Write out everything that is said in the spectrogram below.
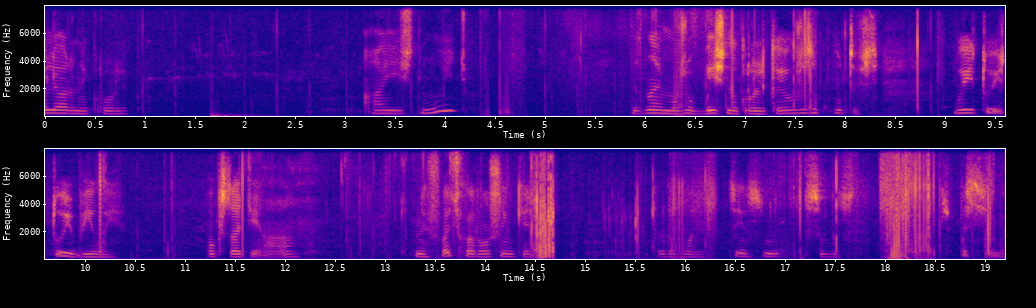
Це полярний кролик. А існують Не знаю, може обичний кролик, я вже запутався. Бо і той, і той білий. О, кстати, а, тут не щось хорошеньке. Так, давай, цей сундук обычно. Спасибо.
